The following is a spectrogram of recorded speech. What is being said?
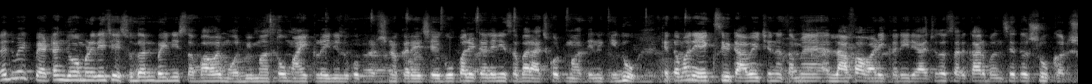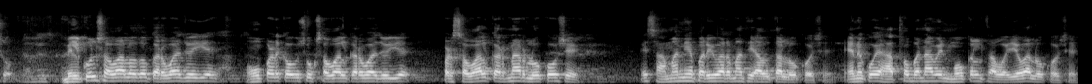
રજમાં એક પેટર્ન જોવા મળી રહી છે ઈસુદાનભાઈની સભા હોય મોરબીમાં તો માઇક લઈને લોકો પ્રશ્ન કરે છે. ગોપાલ ઇટાલીની સભા રાજકોટમાં હતી કીધું કે તમારી એક સીટ આવી છે ને તમે લાફાવાળી કરી રહ્યા છો તો સરકાર બનશે તો શું કરશો? બિલકુલ સવાલો તો કરવા જોઈએ. હું પણ કહું છું સવાલ કરવા જોઈએ. પણ સવાલ કરનાર લોકો છે એ સામાન્ય પરિવારમાંથી આવતા લોકો છે. એને કોઈ હાથો બનાવીને મોકલતા હોય એવા લોકો છે.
